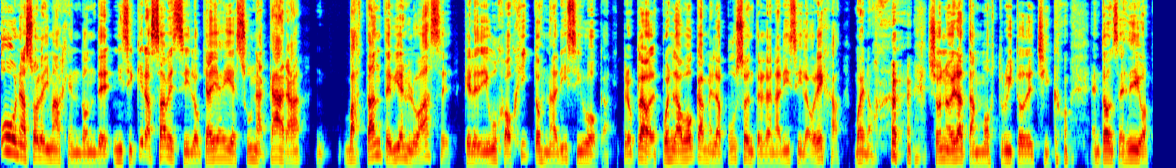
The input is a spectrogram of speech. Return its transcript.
una sola imagen donde ni siquiera sabes si lo que hay ahí es una cara, bastante bien lo hace, que le dibuja ojitos, nariz y boca. Pero claro, después la boca me la puso entre la nariz y la oreja. Bueno, yo no era tan monstruito de chico. Entonces digo,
